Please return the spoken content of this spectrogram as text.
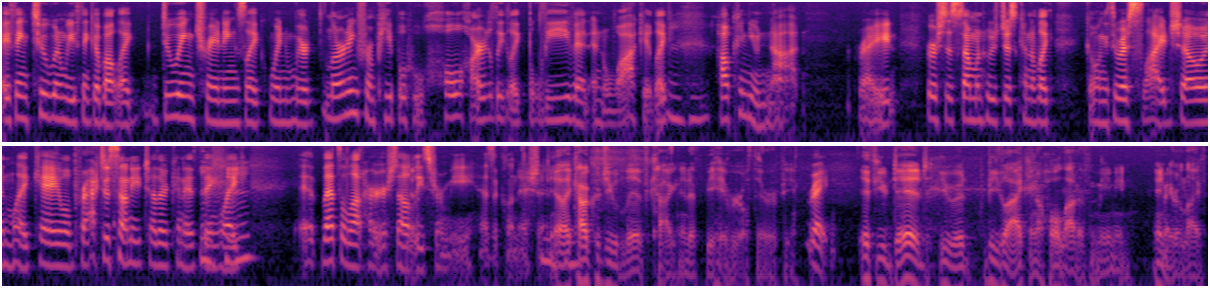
I think too when we think about like doing trainings like when we're learning from people who wholeheartedly like believe it and walk it, like mm-hmm. how can you not? Right? Versus someone who's just kind of like going through a slideshow and like, hey, we'll practice on each other kind of thing. Like it, that's a lot harder sell, at least for me as a clinician. yeah like how could you live cognitive behavioral therapy Right. if you did, you would be lacking a whole lot of meaning in your life.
